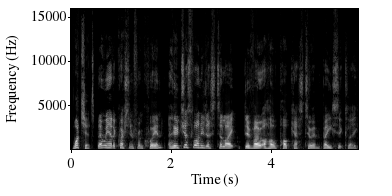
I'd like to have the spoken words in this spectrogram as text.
watch it. Then we had a question from Quinn, who just wanted us to like devote a whole podcast to him, basically.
